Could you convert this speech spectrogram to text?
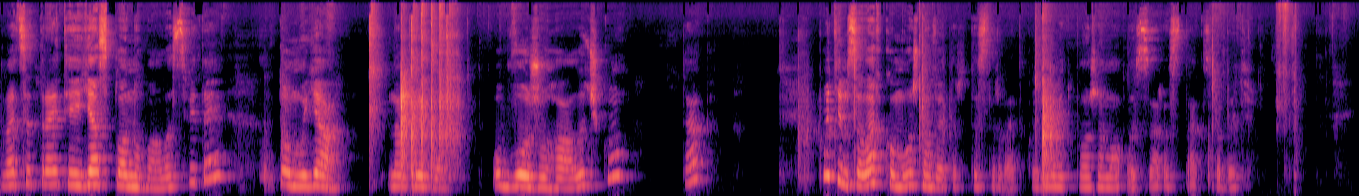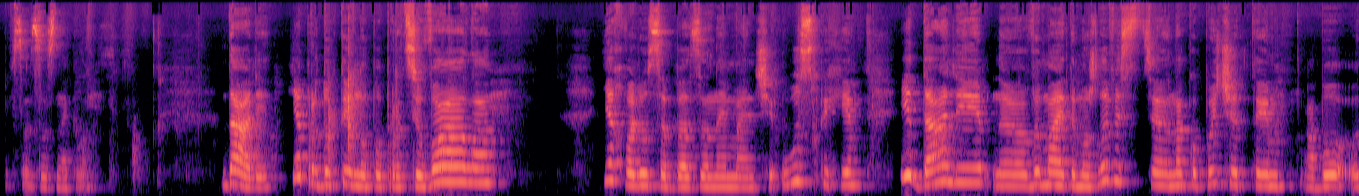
23 я спланувала свій день, тому я, наприклад, обвожу галочку, так? Потім це легко можна витерти серветкою. Навіть можемо ось зараз так зробити. І все це зникло. Далі, я продуктивно попрацювала, я хвалю себе за найменші успіхи. І далі е, ви маєте можливість накопичити або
